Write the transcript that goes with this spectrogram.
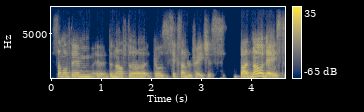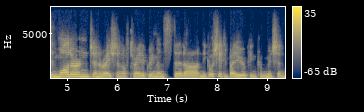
Some of them, uh, the NAFTA goes 600 pages. But nowadays, the modern generation of trade agreements that are negotiated by the European Commission,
